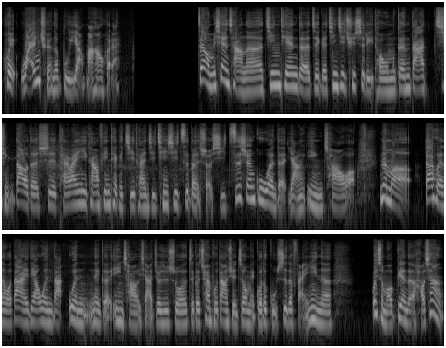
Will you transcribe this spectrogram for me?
会完全的不一样？马上回来。在我们现场呢，今天的这个经济趋势里头，我们跟大家请到的是台湾益康 FinTech 集团及清晰资本首席资深顾问的杨应超哦。那么待会呢，我当然一定要问大问那个应超一下，就是说这个川普当选之后，美国的股市的反应呢，为什么变得好像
